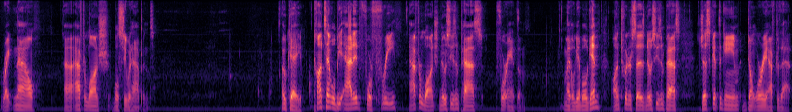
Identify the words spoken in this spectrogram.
Right now, uh, after launch, we'll see what happens. Okay, content will be added for free after launch. No season pass for Anthem. Michael Gamble again on Twitter says no season pass. Just get the game. Don't worry after that.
